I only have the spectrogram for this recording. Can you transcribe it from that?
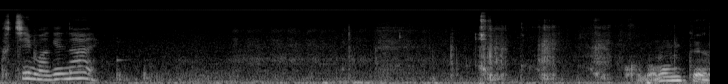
口曲げない。子供みてえな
